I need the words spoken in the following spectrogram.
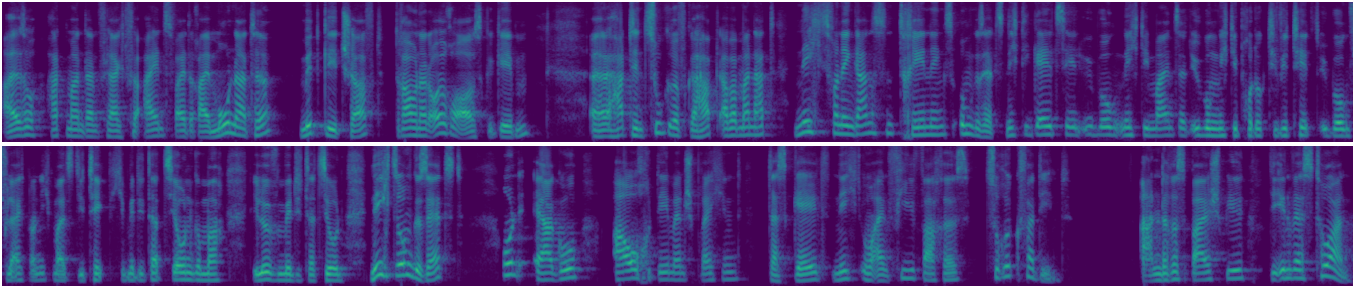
Also hat man dann vielleicht für ein, zwei, drei Monate Mitgliedschaft 300 Euro ausgegeben, äh, hat den Zugriff gehabt, aber man hat nichts von den ganzen Trainings umgesetzt. Nicht die Geldzählübung, nicht die Mindset-Übung, nicht die Produktivitätsübung, vielleicht noch nicht mal die tägliche Meditation gemacht, die Löwenmeditation. Nichts umgesetzt und ergo auch dementsprechend das Geld nicht um ein Vielfaches zurückverdient. Anderes Beispiel, die Investoren.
